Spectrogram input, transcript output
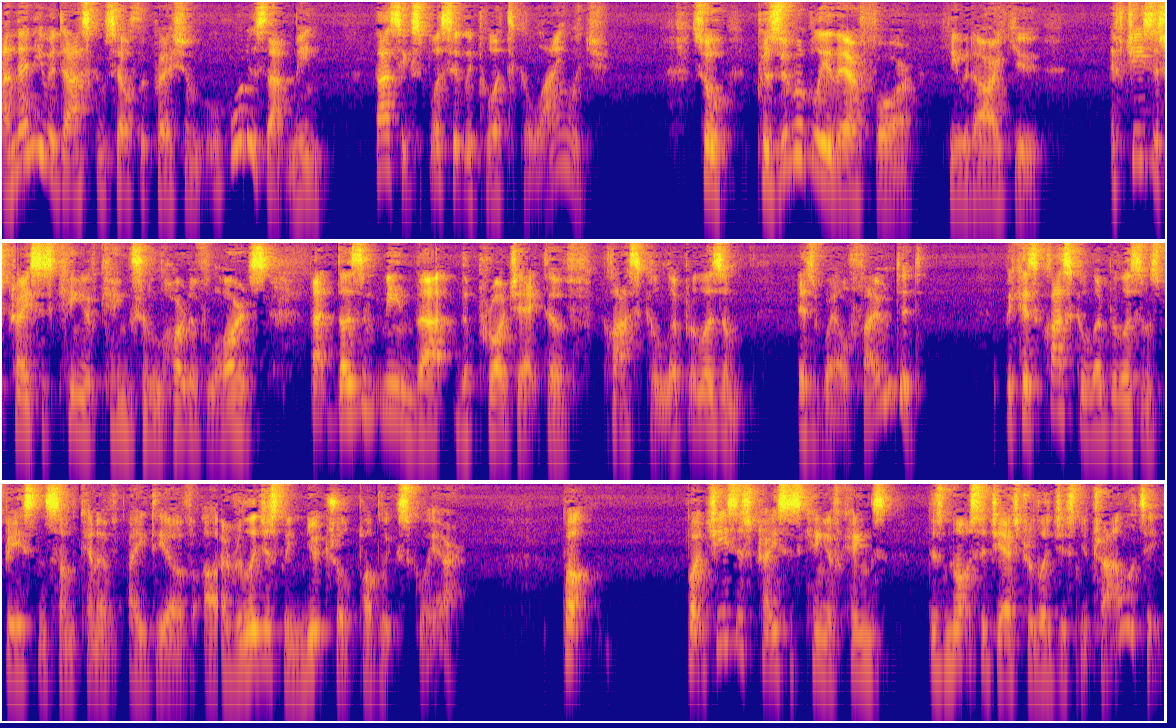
And then he would ask himself the question well, what does that mean? That's explicitly political language. So, presumably, therefore, he would argue if Jesus Christ is King of Kings and Lord of Lords, that doesn't mean that the project of classical liberalism is well founded. Because classical liberalism is based on some kind of idea of a religiously neutral public square. But, but Jesus Christ is King of Kings does not suggest religious neutrality.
